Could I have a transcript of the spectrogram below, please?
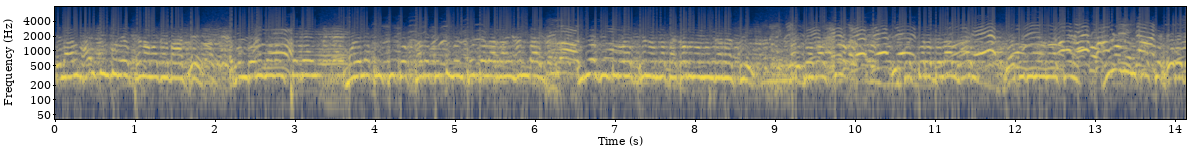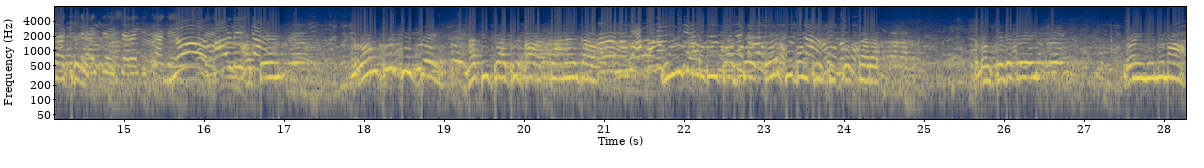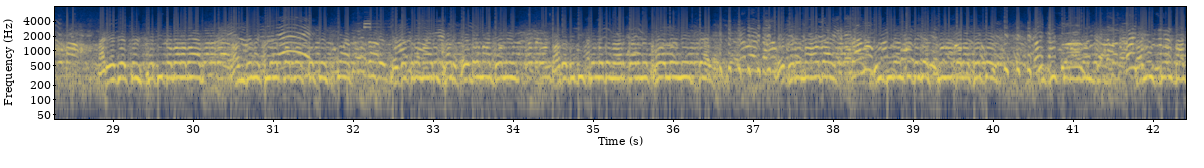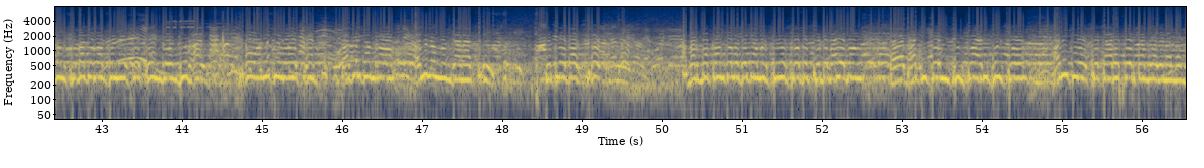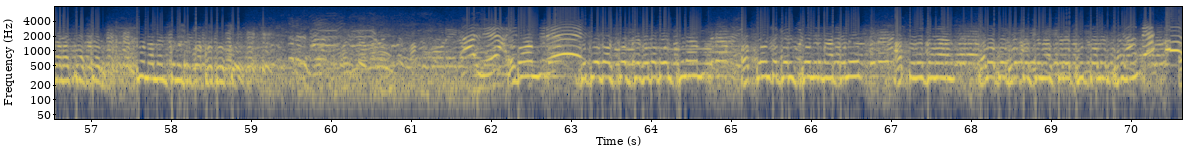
বেলাল ভাই কিন্তু রয়েছেন আমাদের মাঠে এবং গরিবগঞ্জ থেকে মহিলা প্রশিক্ষক সাবেক কৃষিমান ফুটবলার রায়হান ভাই, তিনিও কিন্তু রয়েছেন। আমরা তাকে অভিনন্দন জানাচ্ছি। বিশেষ করে বেলাল ভাই গতদিনের রংপুর জিতবে নাকি চাতুরহাট কানাইদা দুই দল দুই পক্ষে কোচ এবং প্রশিক্ষক তারা এবং সেক্ষেত্রে নীলিমা দাঁড়িয়ে দিয়েছেন সেটিতে বরাবর। রঞ্জনা ক্লিয়ার করবার চেষ্টা সেক্ষেত্রে মারুফার হেডের মাধ্যমে বাধা বিধি সংগঠন হওয়ার কারণে খোয়ালেন নির্দেশ এখানে মহোদয় দূর দূরান্ত থেকে সোনাতলা থেকে বিশিষ্ট বাদন বাদন সেবা দেওয়ার জন্য এসেছেন রঞ্জু ভাই। তাদেরকে আমরা অভিনন্দন জানাচ্ছি। সুপ্রিয় দর্শক আমার বকান্তলা থেকে আমার সিংহস্রত ছোট ভাই এবং আহ, ভাজি ফুলসো আরিফুলসো অনেকে রয়েছে তাদেরকে আমরা অভিনন্দন জানাচ্ছি আজকের টুর্নামেন্ট কমিটির পক্ষ থেকে। এবং দ্বিতীয় দর্শক যে কথা বলছিলাম অত্যন্ত পরিশ্রমের মাধ্যমে আপনারা যারা খেলা উপভোগ করছেন আসলে ফুটবলের খেলা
